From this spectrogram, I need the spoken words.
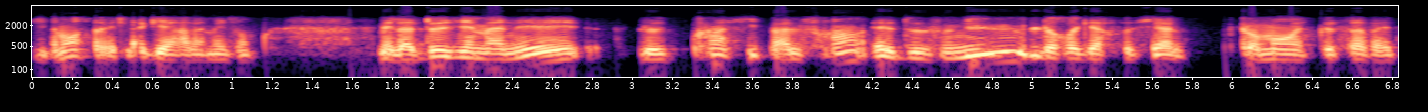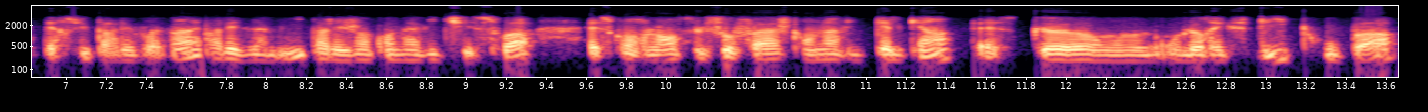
évidemment ça va être la guerre à la maison. Mais la deuxième année, le principal frein est devenu le regard social. Comment est-ce que ça va être perçu par les voisins, par les amis, par les gens qu'on invite chez soi? Est-ce qu'on relance le chauffage quand on invite quelqu'un? Est-ce qu'on on leur explique ou pas?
